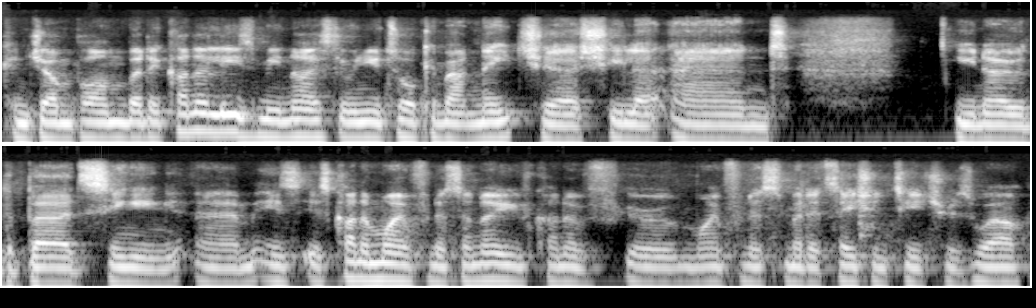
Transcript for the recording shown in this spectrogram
can jump on. But it kind of leads me nicely when you're talking about nature, Sheila, and you know the birds singing um, is is kind of mindfulness. I know you've kind of you're a mindfulness meditation teacher as well.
